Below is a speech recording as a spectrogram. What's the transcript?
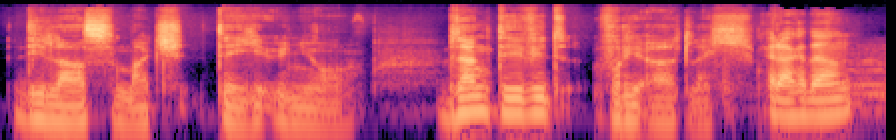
die laatste match tegen Union. Bedankt, David, voor je uitleg. Graag gedaan.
